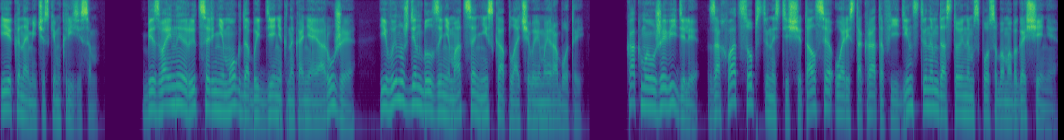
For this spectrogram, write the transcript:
и экономическим кризисом. Без войны рыцарь не мог добыть денег на коня и оружие и вынужден был заниматься низкооплачиваемой работой. Как мы уже видели, захват собственности считался у аристократов единственным достойным способом обогащения.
